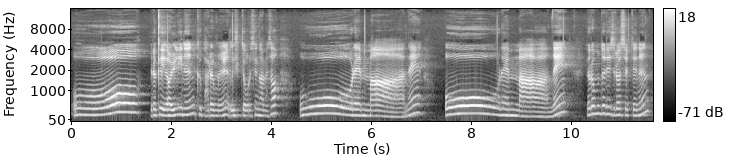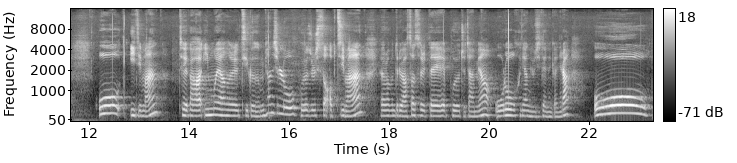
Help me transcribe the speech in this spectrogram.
오 이렇게 열리는 그 발음을 의식적으로 생각하면서 오랜만에 오랜만에 여러분들이 들었을 때는 오이지만 제가 이 모양을 지금 현실로 보여줄 수 없지만 여러분들이 왔었을 때 보여주자면 오로 그냥 유지되는 게 아니라 오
